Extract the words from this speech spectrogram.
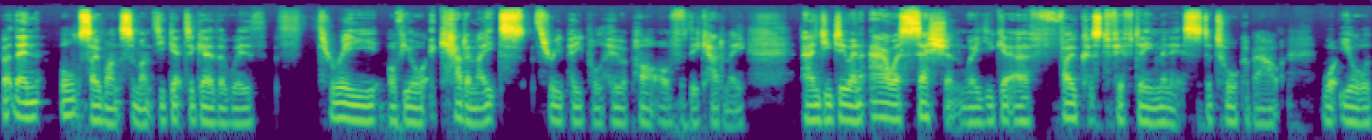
But then also once a month, you get together with three of your academates, three people who are part of the academy, and you do an hour session where you get a focused 15 minutes to talk about what you're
